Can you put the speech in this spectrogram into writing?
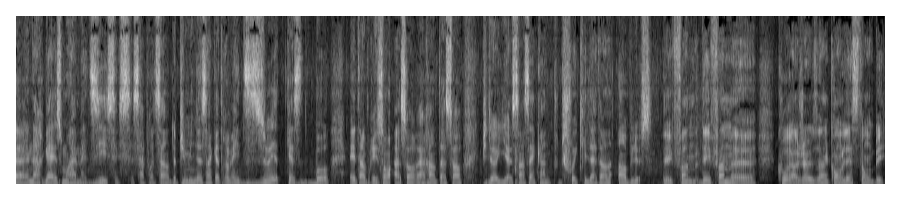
euh, Narges Mohammadi, c'est- c'est- ça n'a pas de sens. Depuis 1998 qu'elle se bat, elle est en prison, elle sort, elle rentre, elle sort. Puis là, il y a 150 coups de fouet qui l'attendent en plus. Des femmes, des femmes euh, courageuses hein, qu'on laisse tomber.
